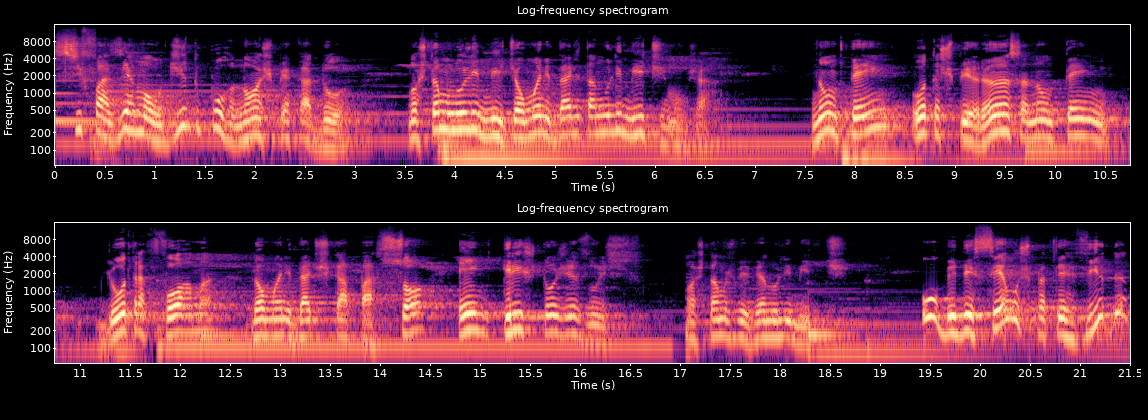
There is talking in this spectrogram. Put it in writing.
se fazer maldito por nós, pecador. Nós estamos no limite, a humanidade está no limite, irmão, já. Não tem outra esperança, não tem outra forma da humanidade escapar, só em Cristo Jesus. Nós estamos vivendo o limite. Ou obedecemos para ter vida,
